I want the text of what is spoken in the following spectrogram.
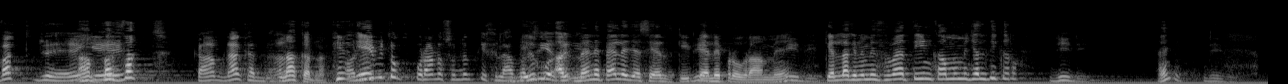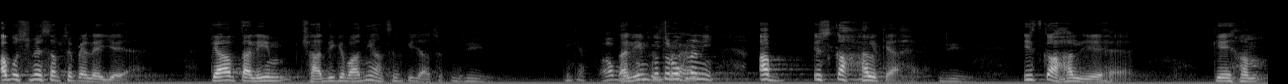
وقت جو ہے ہاں، یہ بر وقت کام نہ کرنا نہ کرنا۔ پھر اور یہ بھی تو قرآن و سنت کی خلاف بالکل میں نے پہلے جیسے عرض کی پہلے پروگرام میں جی، جی۔ کہ اللہ کے نبی فرمایا تین کاموں میں جلدی کرو۔ جی جی۔ ہے جی؟ جی جی۔ اب اس میں سب سے پہلے یہ ہے کیا تعلیم شادی کے بعد نہیں حاصل کی جا سکتی؟ جی۔ تعلیم کو تو روکنا نہیں۔ اب اس کا حل کیا ہے؟ جی۔ اس کا حل یہ ہے کہ ہم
